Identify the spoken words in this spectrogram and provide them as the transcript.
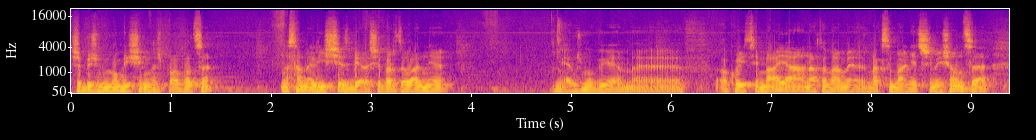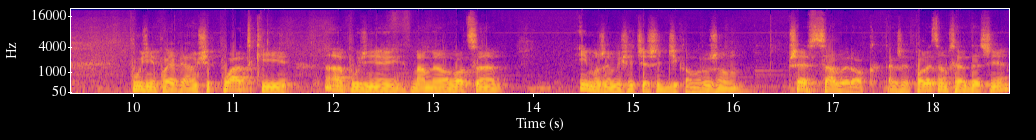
żebyśmy mogli sięgnąć po owoce. Na same liście zbiera się bardzo ładnie. Jak już mówiłem, e, w okolicy maja, na to mamy maksymalnie 3 miesiące. Później pojawiają się płatki, a później mamy owoce i możemy się cieszyć dziką różą przez cały rok. Także polecam serdecznie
